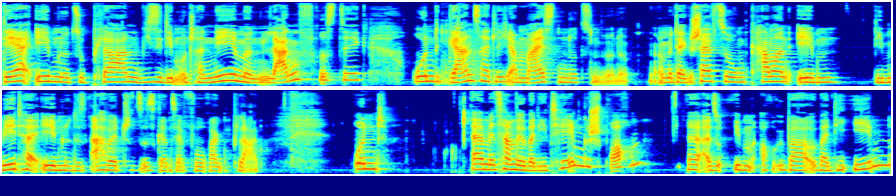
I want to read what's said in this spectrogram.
der Ebene zu planen, wie sie dem Unternehmen langfristig und ganzheitlich am meisten nutzen würde. mit der Geschäftsführung kann man eben die Metaebene des Arbeitsschutzes ganz hervorragend planen. Und ähm, jetzt haben wir über die Themen gesprochen, äh, also eben auch über, über die Ebene,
